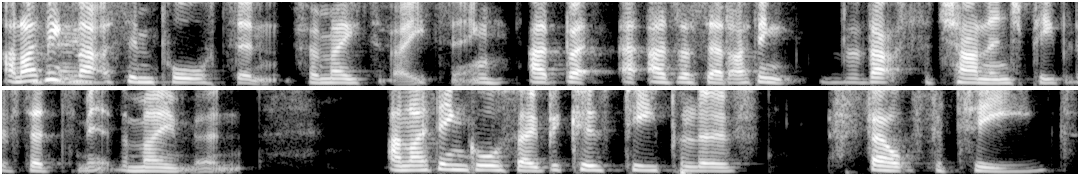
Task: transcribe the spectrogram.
And I okay. think that's important for motivating. Uh, but as I said, I think that's the challenge people have said to me at the moment. And I think also because people have felt fatigued,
